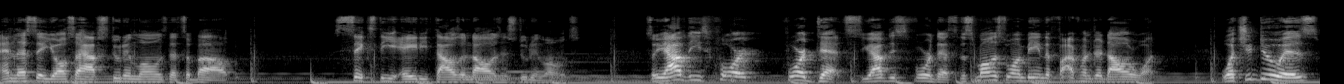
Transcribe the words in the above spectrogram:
And let's say you also have student loans that's about sixty, eighty thousand dollars in student loans. So you have these four four debts. You have these four debts. The smallest one being the five hundred dollar one. What you do is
